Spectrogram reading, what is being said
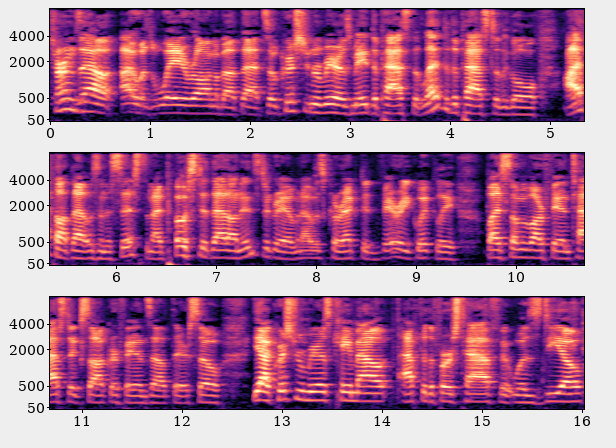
Turns out I was way wrong about that. So Christian Ramirez made the pass that led to the pass to the goal. I thought that was an assist and I posted that on Instagram and I was corrected very quickly by some of our fantastic soccer fans out there. So yeah, Christian Ramirez came out after the first half. It was Dio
